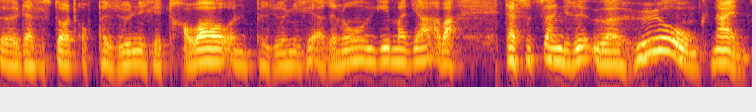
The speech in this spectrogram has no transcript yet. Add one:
äh, dass es dort auch persönliche Trauer und persönliche Erinnerungen gegeben hat, ja, aber dass sozusagen diese Überhöhung, nein,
